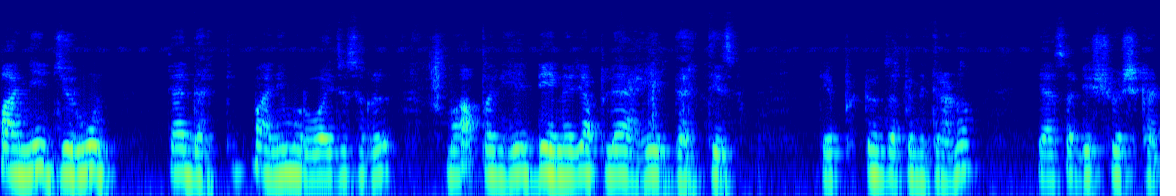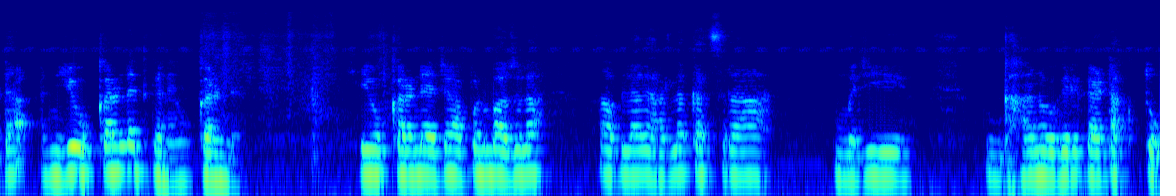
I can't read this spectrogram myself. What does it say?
पाणी जिरवून त्या धरतीत पाणी मुरवायचं सगळं. मग आपण हे देणं जे आपले आहे धरतीचं ते फुटून जातं मित्रांनो. यासाठी शोष आणि जे उकरंड आहेत का नाही उकरंड हे उकरण्याच्या आपण बाजूला आपल्या घरातला कचरा म्हणजे घाण वगैरे काय टाकतो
